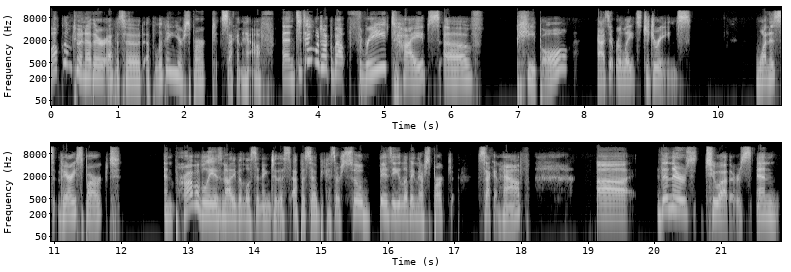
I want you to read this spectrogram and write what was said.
Welcome to another episode of Living Your Sparked Second Half. And today we'll talk about three types of people as it relates to dreams. One is very sparked and probably is not even listening to this episode because they're so busy living their sparked second half. Uh, then there's two others. And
